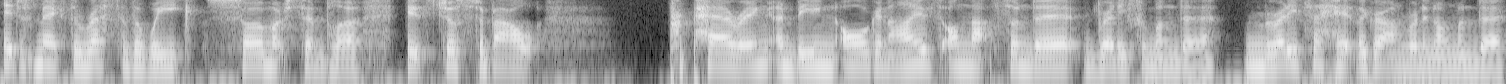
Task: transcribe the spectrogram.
it just makes the rest of the week so much simpler. It's just about preparing and being organized on that Sunday, ready for Monday, ready to hit the ground running on Monday.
